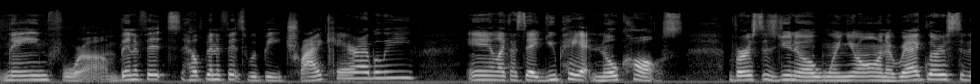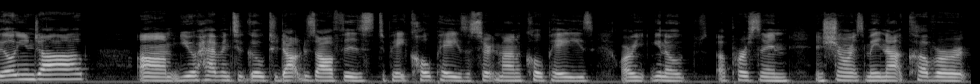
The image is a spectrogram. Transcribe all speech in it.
name for um, benefits, health benefits would be TRICARE, I believe. And like I said, you pay at no cost versus, you know, when you're on a regular civilian job, um, you're having to go to doctor's office to pay copays, a certain amount of copays, or you know, a person insurance may not cover,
